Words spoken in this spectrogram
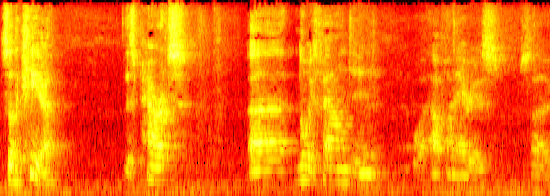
So the kea, this parrot, uh, normally found in alpine areas. So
